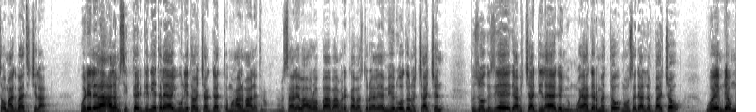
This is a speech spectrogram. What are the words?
ሰው ማግባት ይችላል። ወደ ሌላ አለም ሲከድ ግን የተለያዩ ሁኔታዎች ያጋጥሙሃል ማለት ነው። ለምሳሌ በአውሮፓ በአሜሪካ በአውስትራሊያ የሚሄዱ ወገኖቻችን ብዙ ጊዜ የጋብቻ እድል አያገኙም። ወይ ሀገር መጥተው መውሰድ አለባቸው ወይም ደግሞ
